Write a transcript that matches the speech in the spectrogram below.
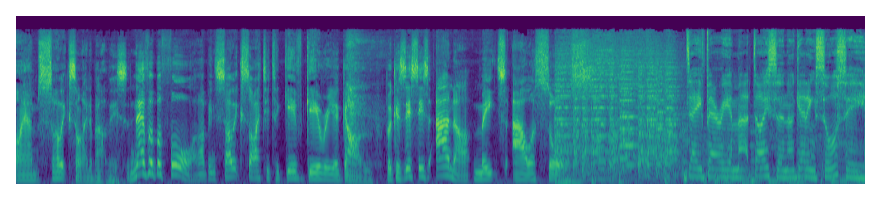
I am so excited about this. Never before have I been so excited to give Geary a go because this is Anna meets our source. Dave Berry and Matt Dyson are getting saucy.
